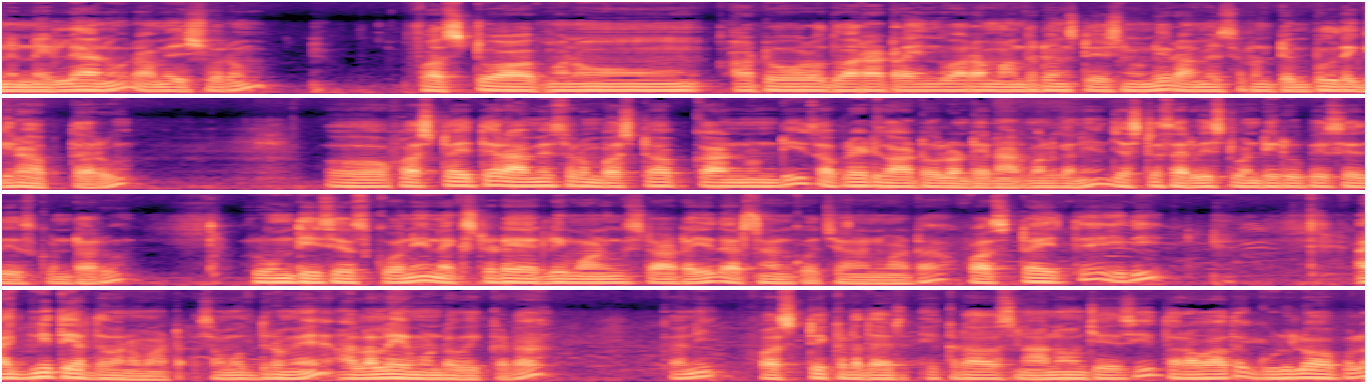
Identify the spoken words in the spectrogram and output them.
నిన్న వెళ్ళాను రామేశ్వరం. ఫస్ట్ మనం ఆటో ద్వారా ట్రైన్ ద్వారా మందడం స్టేషన్ నుండి రామేశ్వరం టెంపుల్ దగ్గర ఆపుతారు. ఫస్ట్ అయితే రామేశ్వరం బస్ స్టాప్ కాడ నుండి సపరేట్గా ఆటోలు ఉంటాయి నార్మల్గానే. జస్ట్ సర్వీస్ ట్వంటీ రూపీసే తీసుకుంటారు. రూమ్ తీసేసుకొని next day early morning start అయ్యి దర్శనానికి వచ్చాను అనమాట ఫస్ట్ అయితే ఇది అగ్నితీర్థం అనమాట సముద్రమే అలలు ఏమి ఉండవు ఇక్కడ. కానీ ఫస్ట్ ఇక్కడ ఇక్కడ స్నానం చేసి తర్వాత గుడి లోపల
